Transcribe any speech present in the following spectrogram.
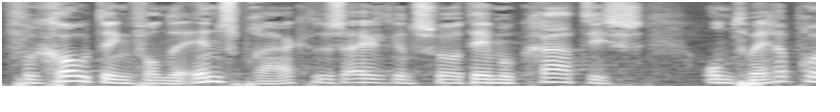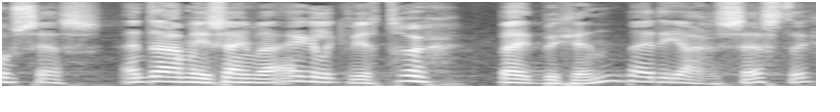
vergroting van de inspraak. Dus eigenlijk een soort democratisch ontwerpproces. En daarmee zijn we eigenlijk weer terug bij het begin, bij de jaren 60,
